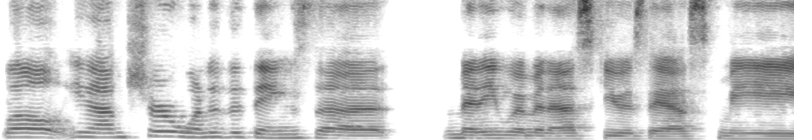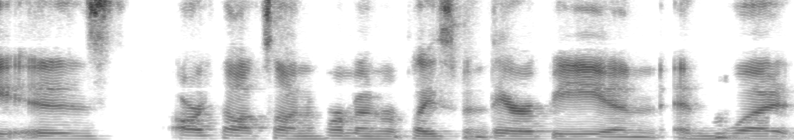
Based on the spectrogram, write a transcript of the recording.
Well, you know, I'm sure one of the things that many women ask you as they ask me is our thoughts on hormone replacement therapy and and mm-hmm. what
